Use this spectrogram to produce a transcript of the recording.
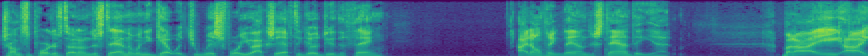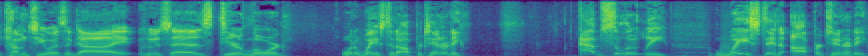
Trump supporters don't understand that when you get what you wish for, you actually have to go do the thing. I don't think they understand it yet. But I I come to you as a guy who says, "Dear Lord, what a wasted opportunity. Absolutely wasted opportunity.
